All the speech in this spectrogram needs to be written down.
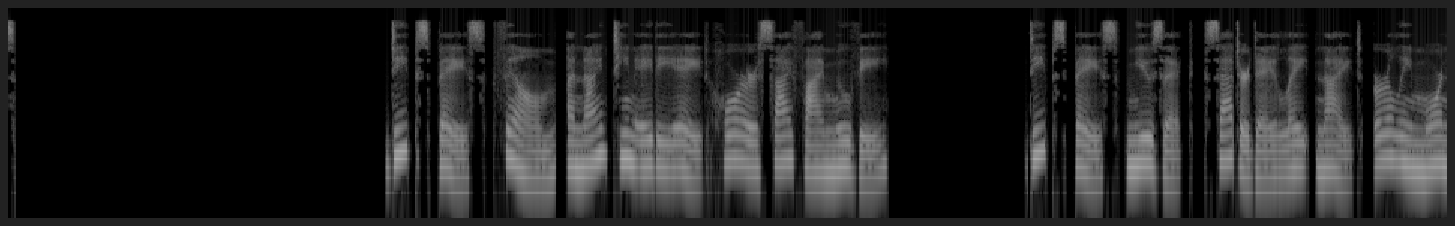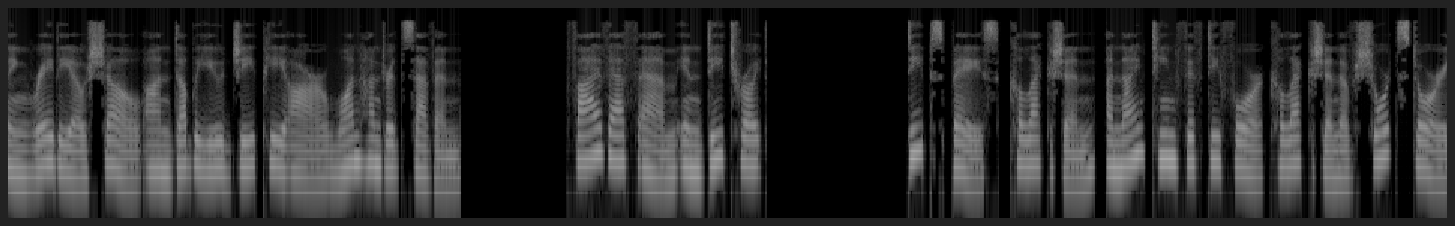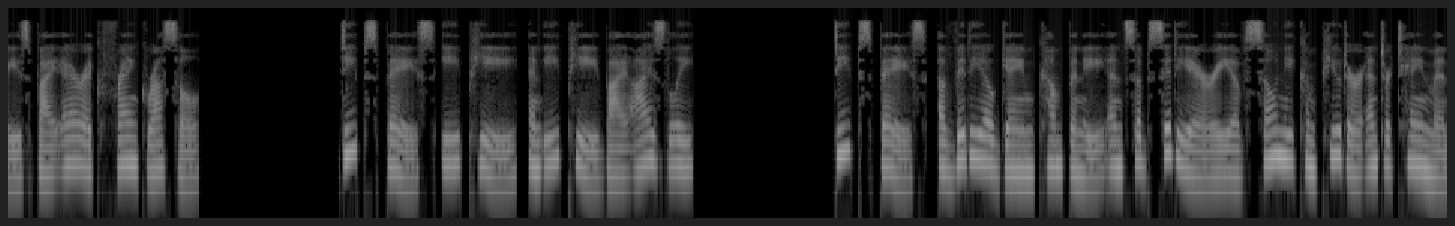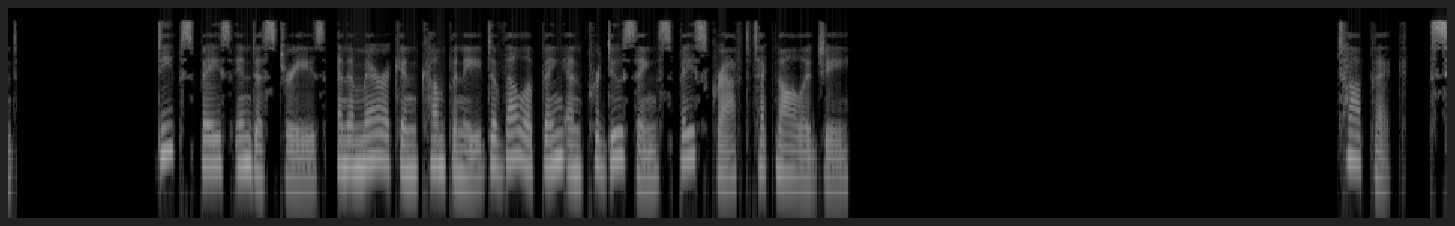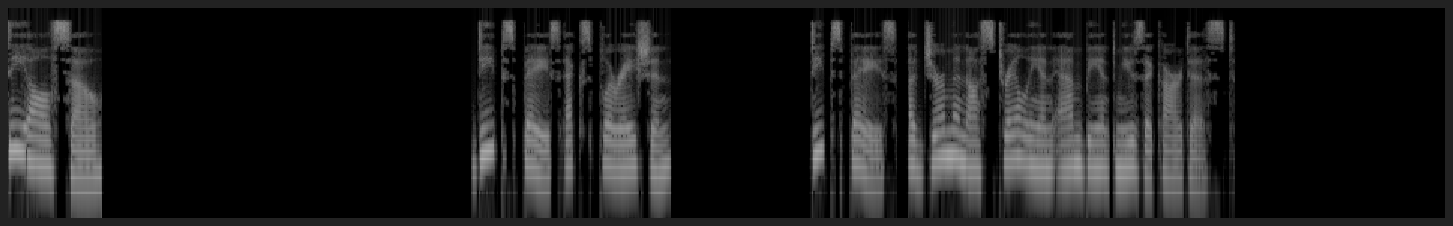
Deep Space film, a 1988 horror sci-fi movie. Deep Space music, Saturday late night, early morning radio show on WGPR 107. 5 FM in Detroit Deep Space Collection, a 1954 collection of short stories by Eric Frank Russell Deep Space EP, an EP by Eisley Deep Space, a video game company and subsidiary of Sony Computer Entertainment. Deep Space Industries, an American company developing and producing spacecraft technology. Topic. See also Deep space exploration Deep Space, a German-Australian ambient music artist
